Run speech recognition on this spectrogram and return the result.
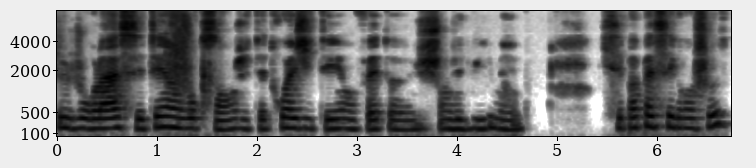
ce jour-là, c'était un jour sans. J'étais trop agitée, en fait. Euh, j'ai changé d'huile, mais il s'est pas passé grand-chose.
